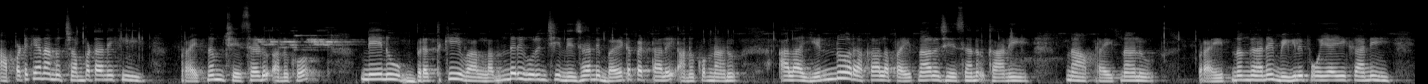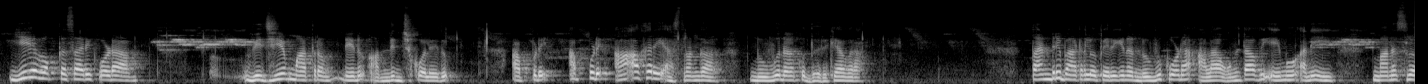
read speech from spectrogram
అప్పటికే నన్ను చంపటానికి ప్రయత్నం చేశాడు అనుకో. నేను బ్రతికి వాళ్ళందరి గురించి నిజాన్ని బయట పెట్టాలి అనుకున్నాను. అలా ఎన్నో రకాల ప్రయత్నాలు చేశాను కానీ నా ప్రయత్నాలు ప్రయత్నంగానే మిగిలిపోయాయి కానీ ఏ ఒక్కసారి కూడా విజయం మాత్రం నేను అందించుకోలేదు. అప్పుడే అప్పుడే ఆఖరి అస్త్రంగా నువ్వు నాకు దొరికావరా. తండ్రి బాటలో పెరిగిన నువ్వు కూడా అలా ఉంటావు ఏమో అని మనసులో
